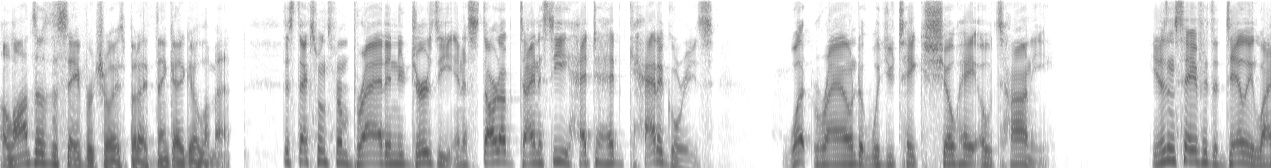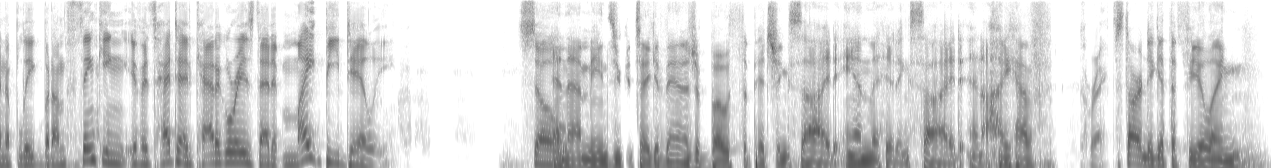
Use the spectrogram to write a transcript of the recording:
Alonso's the safer choice, but I think I'd go Lamet. This next one's from Brad in New Jersey in a startup dynasty head to head categories. What round would you take Shohei Ohtani? He doesn't say if it's a daily lineup league, but I'm thinking if it's head to head categories that it might be daily. So And that means you could take advantage of both the pitching side and the hitting side. And I have correct. starting to get the feeling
